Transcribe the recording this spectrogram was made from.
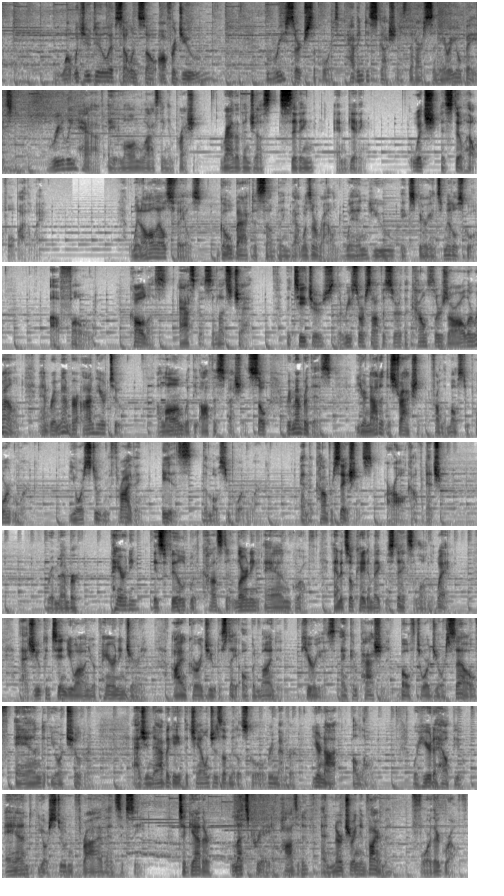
What would you do if so and so offered you? Research supports having discussions that are scenario based really have a long lasting impression rather than just sitting and getting, which is still helpful, by the way. When all else fails, go back to something that was around when you experienced middle school a phone. Call us, ask us, and let's chat. The teachers, the resource officer, the counselors are all around. And remember, I'm here too, along with the office specialist. So remember this you're not a distraction from the most important work. Your student thriving is the most important work, and the conversations are all confidential. Remember, parenting is filled with constant learning and growth, and it's okay to make mistakes along the way. As you continue on your parenting journey, I encourage you to stay open minded, curious, and compassionate both towards yourself and your children. As you navigate the challenges of middle school, remember you're not alone. We're here to help you and your student thrive and succeed. Together, let's create a positive and nurturing environment for their growth.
